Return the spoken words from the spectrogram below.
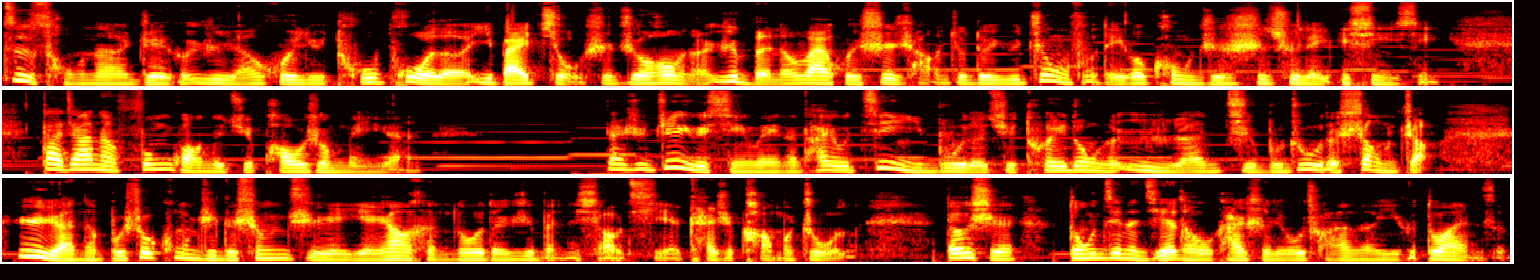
自从呢这个日元汇率突破了一百九十之后呢，日本的外汇市场就对于政府的一个控制失去了一个信心，大家呢疯狂的去抛售美元，但是这个行为呢，它又进一步的去推动了日元止不住的上涨，日元呢不受控制的升值，也让很多的日本的小企业开始扛不住了。当时东京的街头开始流传了一个段子，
